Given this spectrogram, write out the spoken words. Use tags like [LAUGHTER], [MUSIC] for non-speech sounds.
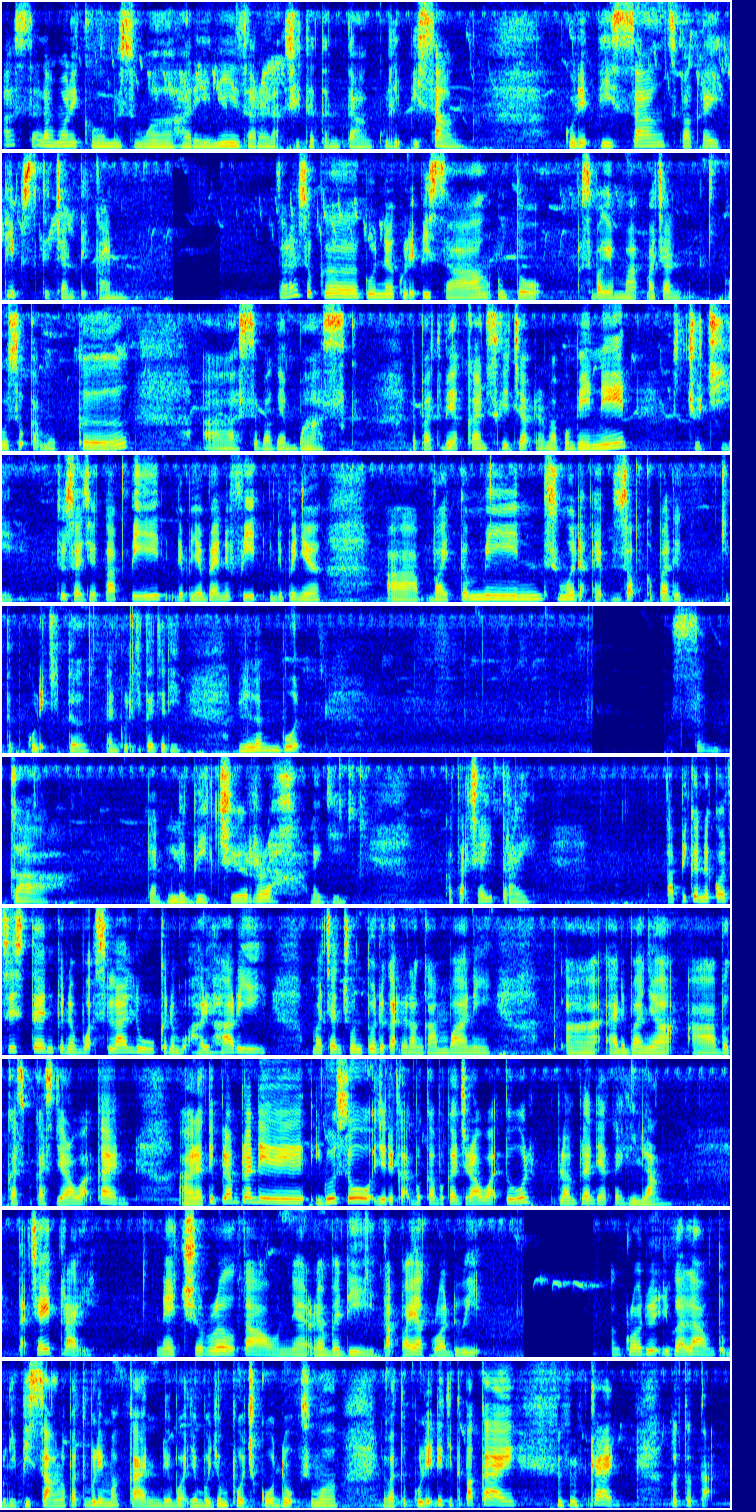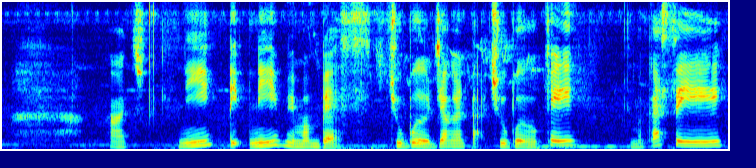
Assalamualaikum semua. Hari ini Zara nak cerita tentang kulit pisang. Kulit pisang sebagai tips kecantikan. Zara suka guna kulit pisang untuk sebagai ma- macam gosok kat muka uh, sebagai mask. Lepas tu biarkan sekejap dalam beberapa minit cuci. Itu saja tapi dia punya benefit, dia punya uh, vitamin semua dah absorb kepada kita kulit kita. Dan kulit kita jadi lembut. Segar. Dan lebih cerah lagi. Kau tak cari try. Tapi kena konsisten kena buat selalu kena buat hari-hari. Macam contoh dekat dalam gambar ni. Uh, ada banyak uh, bekas-bekas jerawat kan? Uh, nanti pelan-pelan dia gosok je dekat bekas-bekas jerawat tu. Pelan-pelan dia akan hilang tak cari try. Natural tau remedy. Tak payah keluar duit. Keluar duit jugalah untuk beli pisang. Lepas tu boleh makan. Dia buat jemput-jemput cekodok semua. Lepas tu kulit dia kita pakai. [LAUGHS] Kan? Betul tak? Ha, ni tip ni memang best. Cuba. Jangan tak cuba okay terima kasih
